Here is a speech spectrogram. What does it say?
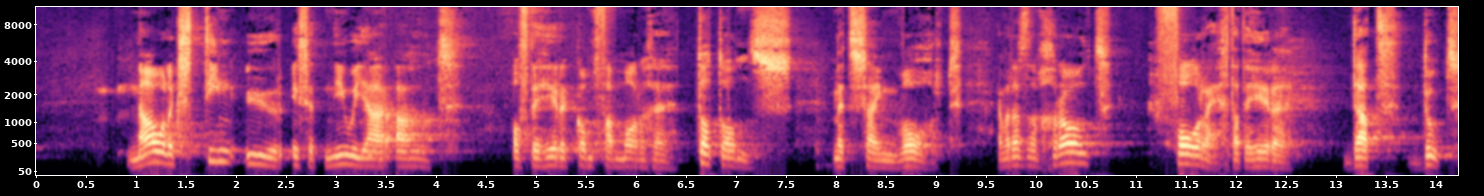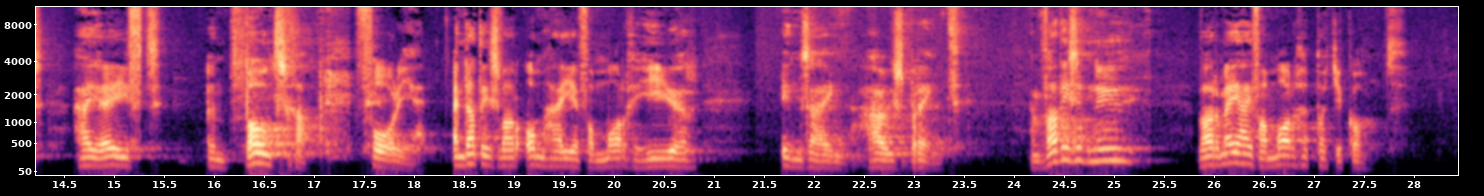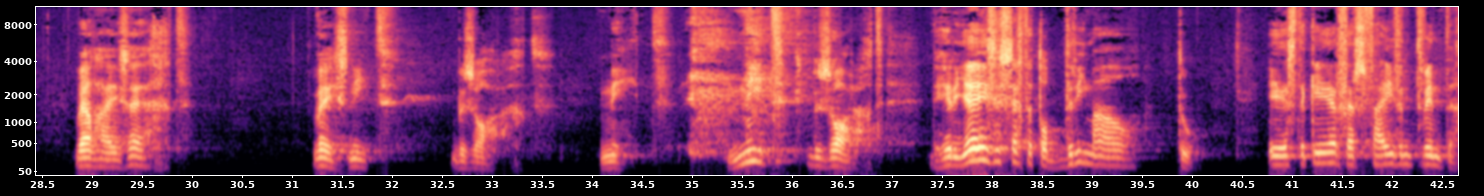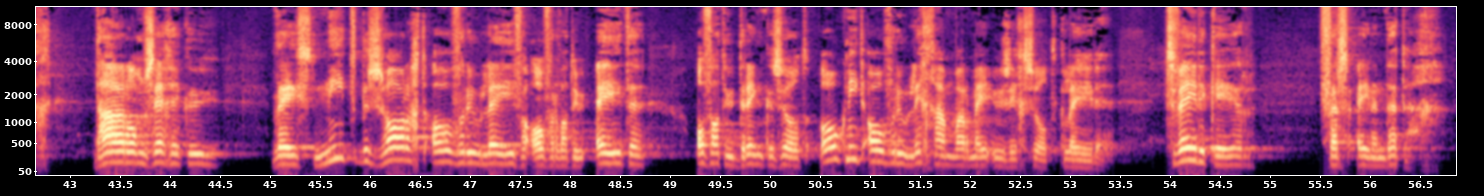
nauwelijks tien uur is het nieuwe jaar oud of de Heere komt vanmorgen tot ons met zijn woord. En wat is een groot voorrecht dat de Heere dat doet. Hij heeft een boodschap voor je. En dat is waarom hij je vanmorgen hier in zijn huis brengt. En wat is het nu waarmee hij vanmorgen tot je komt? Wel, hij zegt, wees niet bezorgd. Niet niet bezorgd. De Heer Jezus zegt het tot driemaal toe. Eerste keer vers 25. Daarom zeg ik u, wees niet bezorgd over uw leven, over wat u eten of wat u drinken zult, ook niet over uw lichaam waarmee u zich zult kleden. Tweede keer vers 31.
